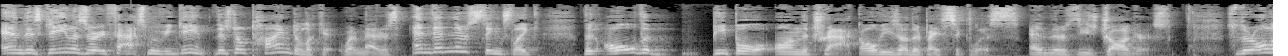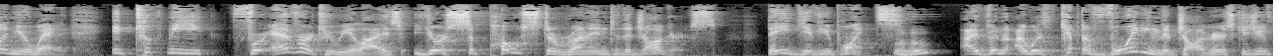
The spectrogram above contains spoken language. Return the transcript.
and this game is a very fast-moving game. There's no time to look at what matters. And then there's things like like all the people on the track, all these other bicyclists, and there's these joggers. So they're all in your way. It took me forever to realize you're supposed to run into the joggers. They give you points. Mm-hmm. I've been I was kept avoiding the joggers because you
